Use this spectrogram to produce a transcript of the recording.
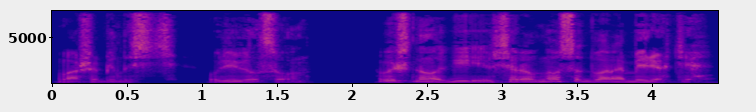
ваша милость?» — удивился он. «Вы ж налоги все равно со двора берете».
